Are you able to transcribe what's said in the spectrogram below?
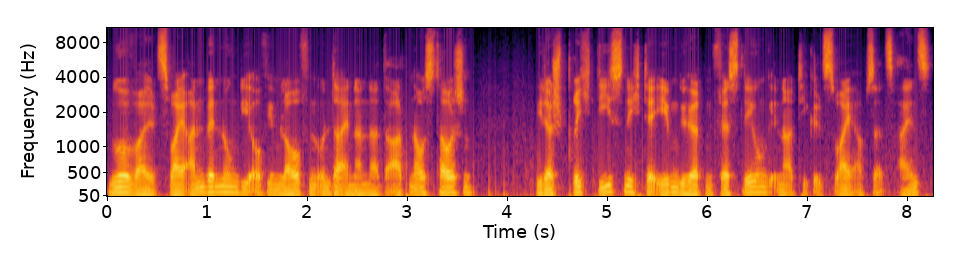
nur weil zwei Anwendungen, die auf ihm laufen, untereinander Daten austauschen? Widerspricht dies nicht der eben gehörten Festlegung in Artikel 2 Absatz 1?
